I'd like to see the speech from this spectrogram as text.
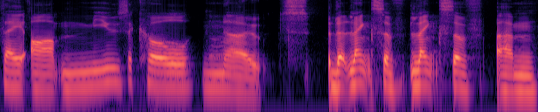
they are musical notes. The lengths of lengths of um,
